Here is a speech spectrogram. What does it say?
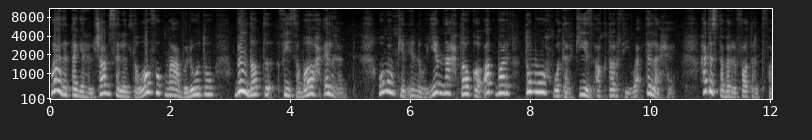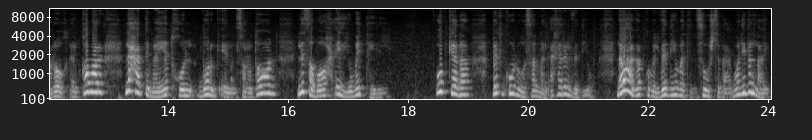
وهتتجه الشمس للتوافق مع بلوتو بالضبط في صباح الغد. وممكن إنه يمنح طاقة أكبر طموح وتركيز أكتر في وقت لاحق. هتستمر فترة فراغ القمر لحد ما يدخل برج السرطان لصباح اليوم التالي. وبكده بنكون وصلنا لآخر الفيديو. لو عجبكم الفيديو ما تنسوش تدعموني باللايك.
